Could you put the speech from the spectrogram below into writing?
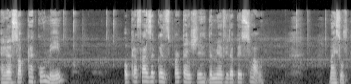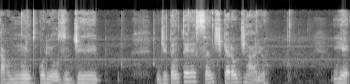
era só para comer ou para fazer coisas importantes da minha vida pessoal mas eu ficava muito curioso de de tão interessante que era o diário. E, é,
